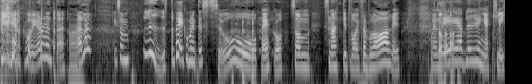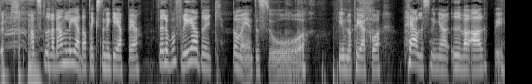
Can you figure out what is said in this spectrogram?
PK är de inte. Nej. Eller? Liksom lite PK men inte så PK som snacket var i februari. Men det blir ju inga klick att skriva den ledartexten i GP. Filip och Fredrik, de är inte så himla PK. Hälsningar Ivar Arpi.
